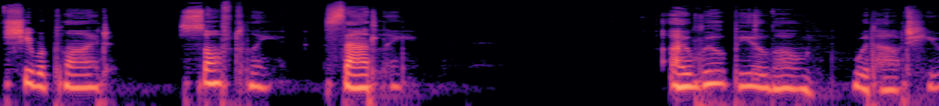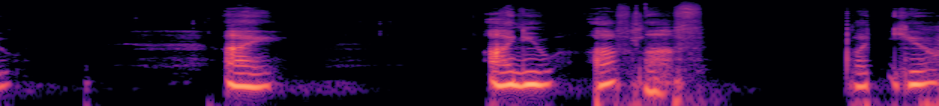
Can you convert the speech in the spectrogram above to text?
she replied, softly, sadly. I will be alone without you. I. I knew of love, but you.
